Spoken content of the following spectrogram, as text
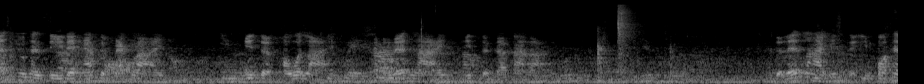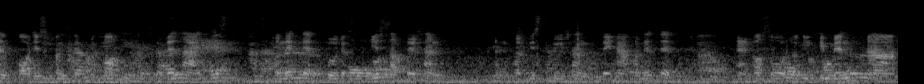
As you can see, they have the black line is the power line, and the red line is the data line. The red line is important for this concept because the red line is connected to the substation and for distribution they are connected and also the equipment are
